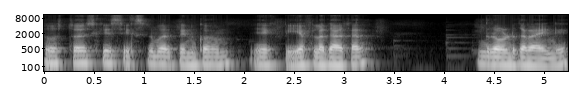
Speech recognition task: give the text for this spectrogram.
दोस्तों, इसकी सिक्स नंबर पिन को हम एक पीएफ लगाकर ग्राउंड कराएँगे।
